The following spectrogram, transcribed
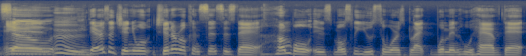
So and there's a general general consensus that humble is mostly used towards black women who have that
